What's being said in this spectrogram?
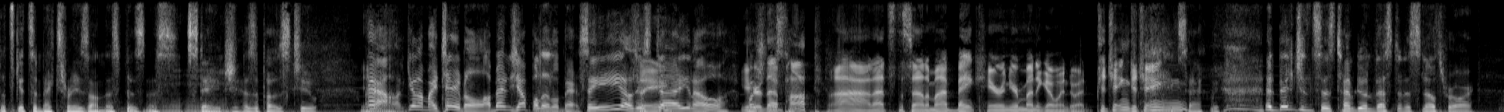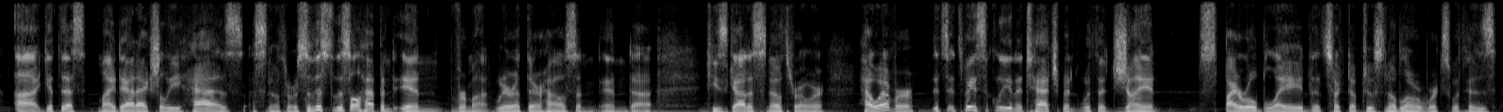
let's get some X-rays on this business Mm-hmm. stage, as opposed to. Well, get on my table. I'll bend you up a little bit. See, I'll just, See? uh, you know. You heard that pop? Ah, that's the sound of my bank hearing your money go into it. Cha-ching, cha-ching. Exactly. And Benjamin says, time to invest in a snow thrower. Uh, get this, my dad actually has a snow thrower. So this this all happened in Vermont. We were at their house, and and uh, he's got a snow thrower. However, it's it's basically an attachment with a giant spiral blade that's hooked up to a snowblower. Works with his.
